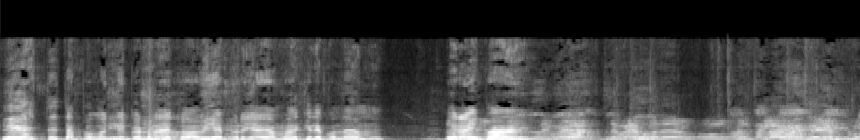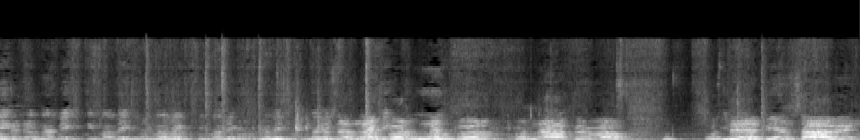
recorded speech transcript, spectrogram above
Este tampoco tiene personaje todavía, pero ya vamos a qué le ponemos. Pero ahí Te van. voy a, te voy a poner un, un claro ejemplo. Víctima, víctima, víctima, víctima, víctima, víctima, O sea, no es por, no es por, por nada, pero vamos, ustedes bien saben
